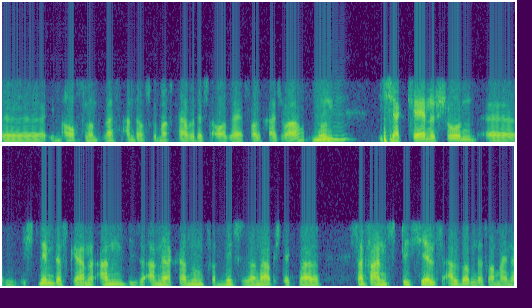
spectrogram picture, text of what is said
äh, im Ausland was anderes gemacht habe, das auch sehr erfolgreich war. Nun mhm ich erkenne schon, äh, ich nehme das gerne an, diese Anerkennung von mir zusammen. Ich denke mal, ist einfach ein spezielles Album. Das war mein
